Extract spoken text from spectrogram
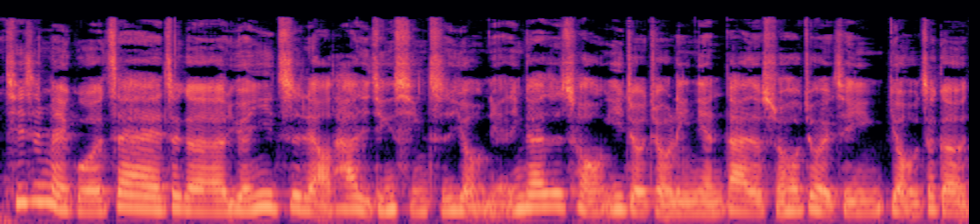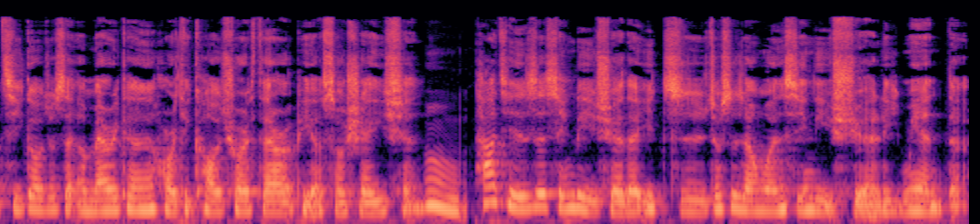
其实美国在这个园艺治疗，它已经行之有年，应该是从一九九零年代的时候就已经有这个机构，就是 American Horticultural Therapy Association。嗯，它其实是心理学的一支，就是人文心理学里面的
